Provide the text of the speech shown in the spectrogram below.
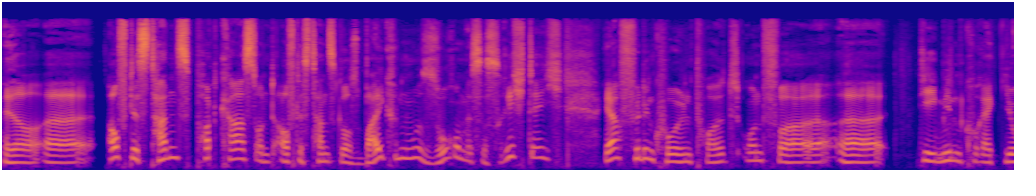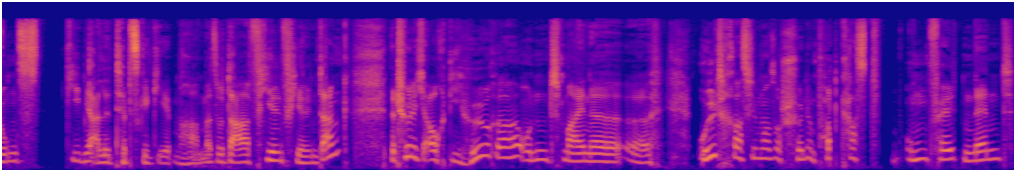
Also äh, auf Distanz Podcast und auf Distanz Goes Baikonur, so rum ist es richtig. Ja, für den Kohlenpott und für äh, die Minenkorrekt Jungs, die mir alle Tipps gegeben haben. Also da vielen, vielen Dank. Natürlich auch die Hörer und meine äh, Ultras, wie man so schön im Podcast-Umfeld nennt,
